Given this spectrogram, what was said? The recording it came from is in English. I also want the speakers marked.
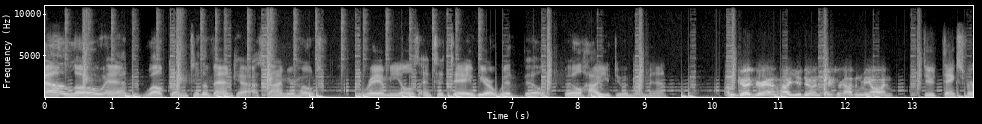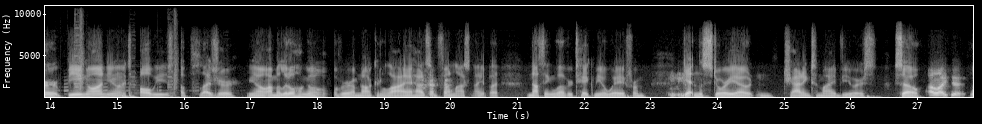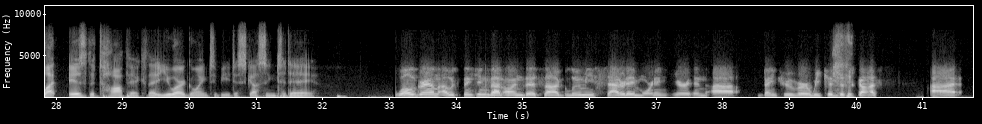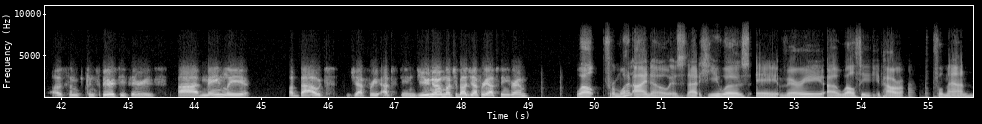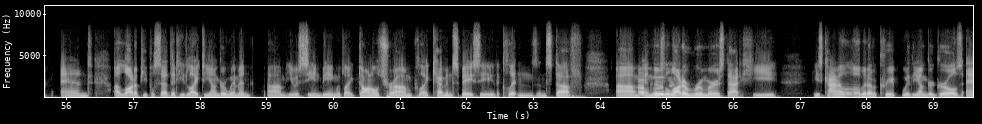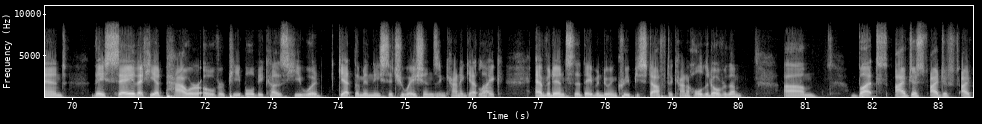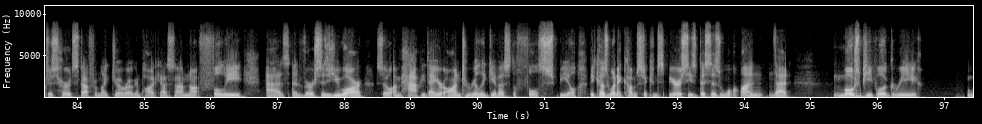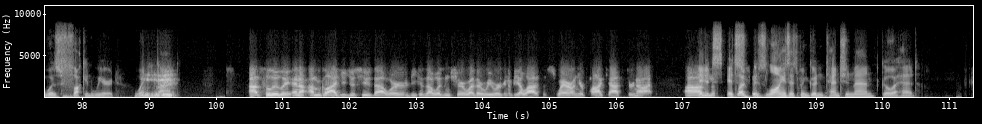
Speaker 1: Hello and welcome to the Vancast. I'm your host, Graham Meals, and today we are with Bill. Bill, how you doing, my man?
Speaker 2: I'm good, Graham. How are you doing? Thanks for having me on.
Speaker 1: Dude, thanks for being on. You know, it's always a pleasure. You know, I'm a little hungover. I'm not gonna lie. I had some fun last night, but nothing will ever take me away from getting the story out and chatting to my viewers. So,
Speaker 2: I like it.
Speaker 1: What is the topic that you are going to be discussing today?
Speaker 2: Well, Graham, I was thinking that on this uh, gloomy Saturday morning here in uh, Vancouver, we could discuss uh, some conspiracy theories, uh, mainly about Jeffrey Epstein. Do you know much about Jeffrey Epstein, Graham?
Speaker 1: Well, from what I know, is that he was a very uh, wealthy, powerful man, and a lot of people said that he liked younger women. Um, he was seen being with like Donald Trump, like Kevin Spacey, the Clintons, and stuff. Um, and there's a lot of rumors that he he's kind of a little bit of a creep with younger girls, and they say that he had power over people because he would get them in these situations and kind of get like evidence that they've been doing creepy stuff to kind of hold it over them. Um, but I've just I just I've just heard stuff from like Joe Rogan podcast. I'm not fully as adverse as you are, so I'm happy that you're on to really give us the full spiel. Because when it comes to conspiracies, this is one that most people agree was fucking weird when he died.
Speaker 2: Absolutely, and I'm glad you just used that word because I wasn't sure whether we were going to be allowed to swear on your podcast or not.
Speaker 1: Um, it's it's just, as long as it's been good intention, man. Go ahead.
